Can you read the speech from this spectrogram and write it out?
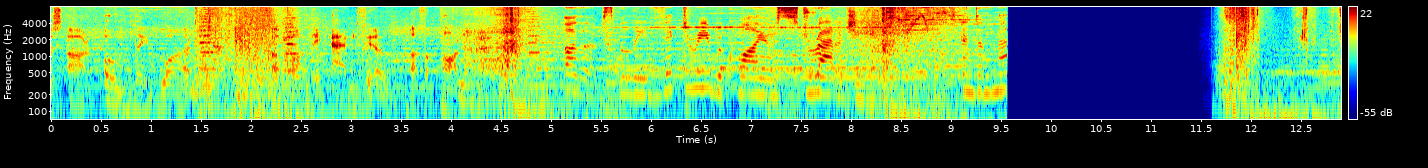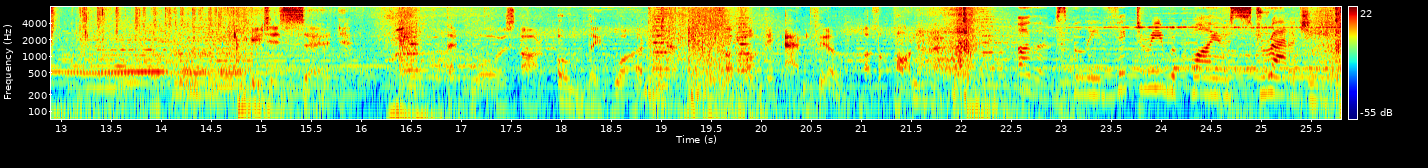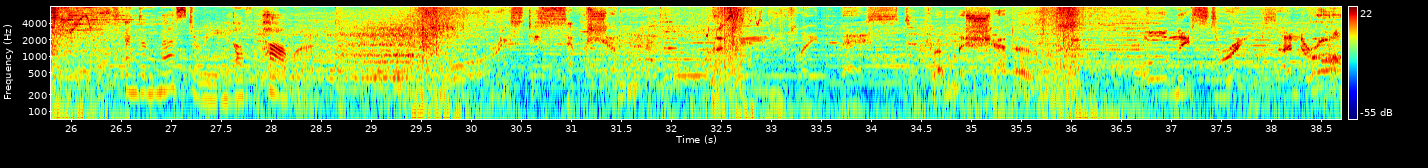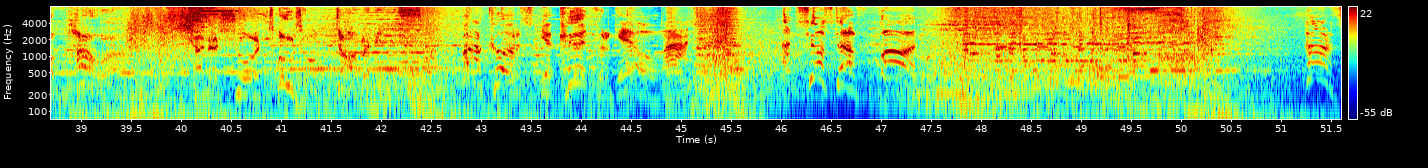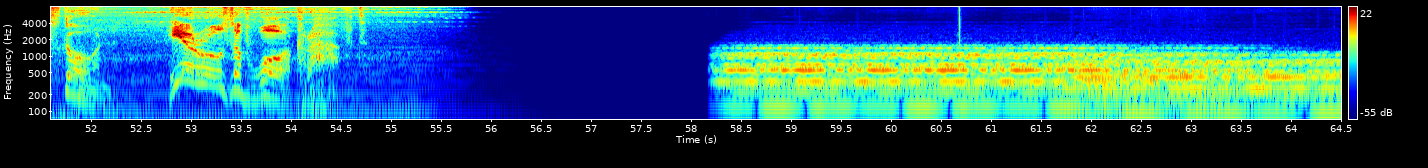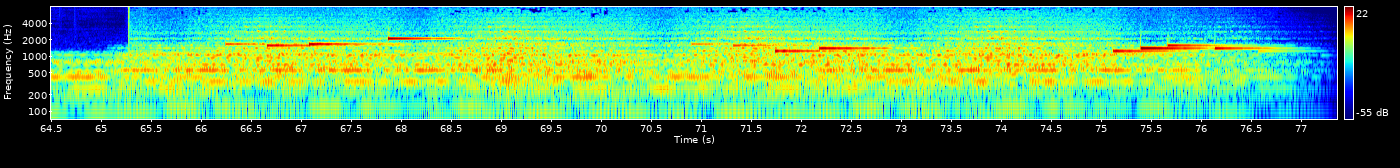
wars are only won upon the anvil of honor. Others believe victory requires strategy and a ma- It is said that wars are only won upon the anvil of honor. Others believe victory requires strategy and a mastery of power. Shadows. Only strength and raw power can assure total dominance. But of course, you could forget all that. And just have fun! Hearthstone! Heroes of Warcraft!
